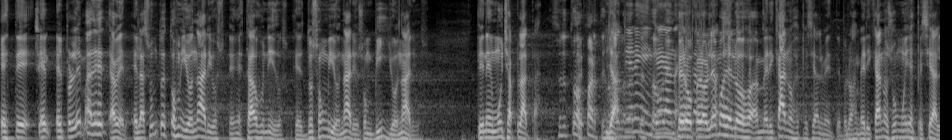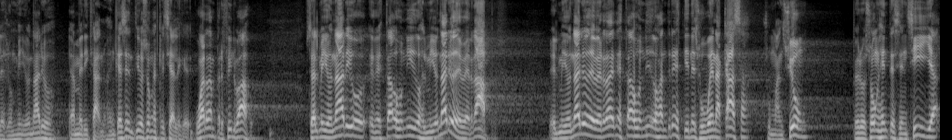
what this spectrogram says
Este, el, el problema de, a ver, el asunto de estos millonarios en Estados Unidos, que no son millonarios, son billonarios, tienen mucha plata. Son de todas partes. Ya. No Tienen solamente en qué ganar. Pero, pero hablemos de los americanos especialmente, pero los americanos son muy especiales, los millonarios americanos. ¿En qué sentido son especiales? Que guardan perfil bajo. O sea, el millonario en Estados Unidos, el millonario de verdad, pues. El millonario de verdad en Estados Unidos, Andrés, tiene su buena casa, su mansión, pero son gente sencilla,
